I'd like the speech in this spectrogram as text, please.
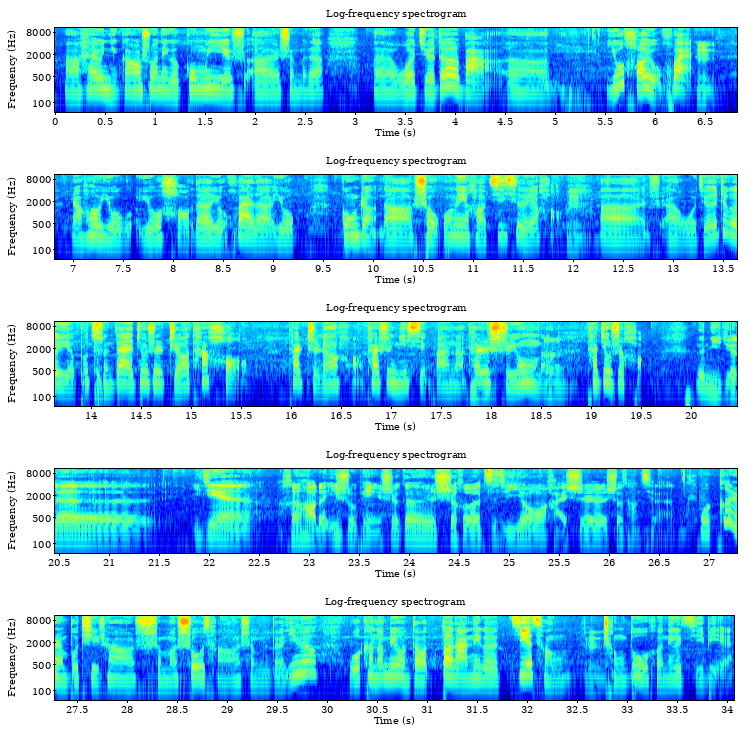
啊，还有你刚刚说那个工艺，呃什么的，嗯，我觉得吧，嗯，有好有坏。嗯。然后有有好的，有坏的，有工整的、手工的也好，机器的也好。嗯。呃呃，我觉得这个也不存在，就是只要它好，它质量好，它是你喜欢的，它是实用的，它就是好。那你觉得一件很好的艺术品是更适合自己用，还是收藏起来？我个人不提倡什么收藏什么的，因为我可能没有到到达那个阶层、程度和那个级别。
